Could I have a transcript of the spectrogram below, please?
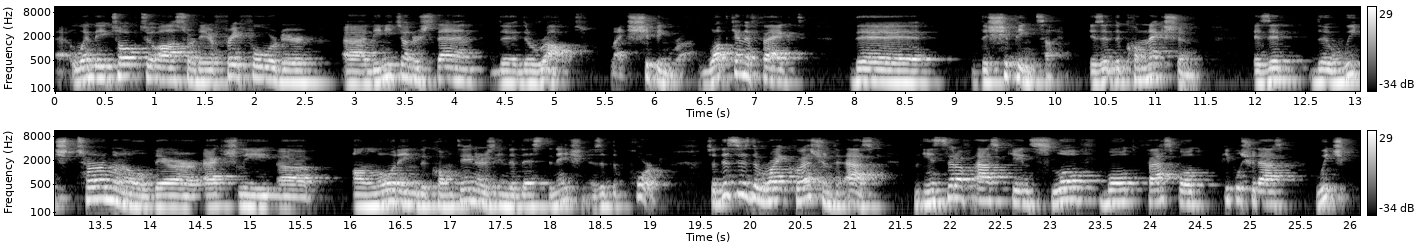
uh, when they talk to us or their freight forwarder uh, they need to understand the, the route, like shipping route. What can affect the, the shipping time? Is it the connection? Is it the which terminal they're actually uh, unloading the containers in the destination? Is it the port? So this is the right question to ask. Instead of asking slow boat, fast boat, people should ask which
